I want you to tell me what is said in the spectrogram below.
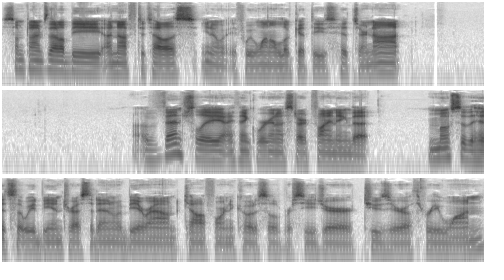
Sometimes that'll be enough to tell us, you know, if we want to look at these hits or not eventually, I think we're going to start finding that most of the hits that we'd be interested in would be around California Code of Civil Procedure 2031.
